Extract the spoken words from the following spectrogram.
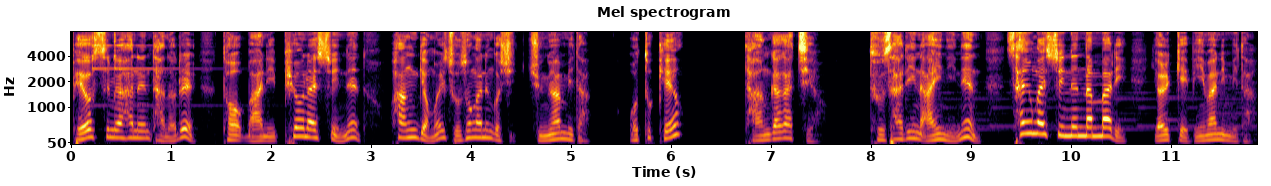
배웠으며 하는 단어를 더 많이 표현할 수 있는 환경을 조성하는 것이 중요합니다. 어떻게요? 다음과 같이요. 두 살인 아이니는 사용할 수 있는 낱말이 10개 미만입니다.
